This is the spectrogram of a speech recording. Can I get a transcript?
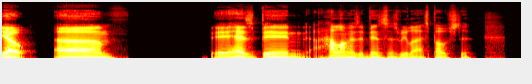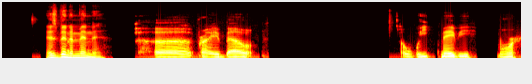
Yo, um, it has been how long has it been since we last posted? It's been a minute. Uh, probably about a week, maybe more.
